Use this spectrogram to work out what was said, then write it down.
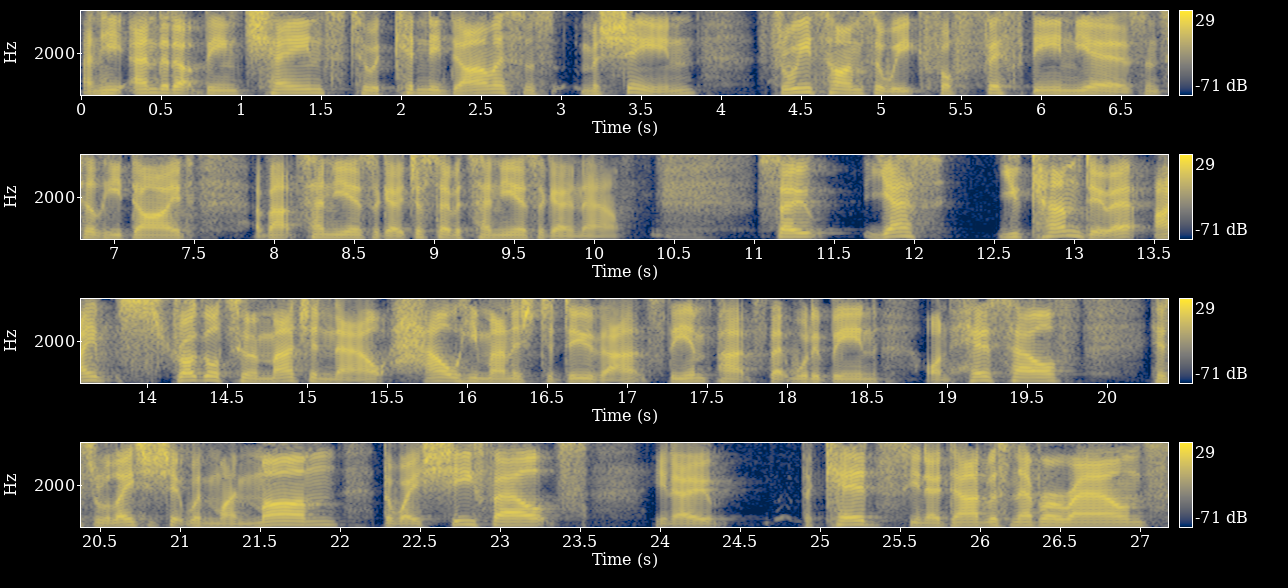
and he ended up being chained to a kidney dialysis machine three times a week for 15 years until he died about 10 years ago, just over 10 years ago now. So, yes, you can do it. I struggle to imagine now how he managed to do that, the impact that would have been on his health, his relationship with my mum, the way she felt, you know, the kids, you know, dad was never around,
